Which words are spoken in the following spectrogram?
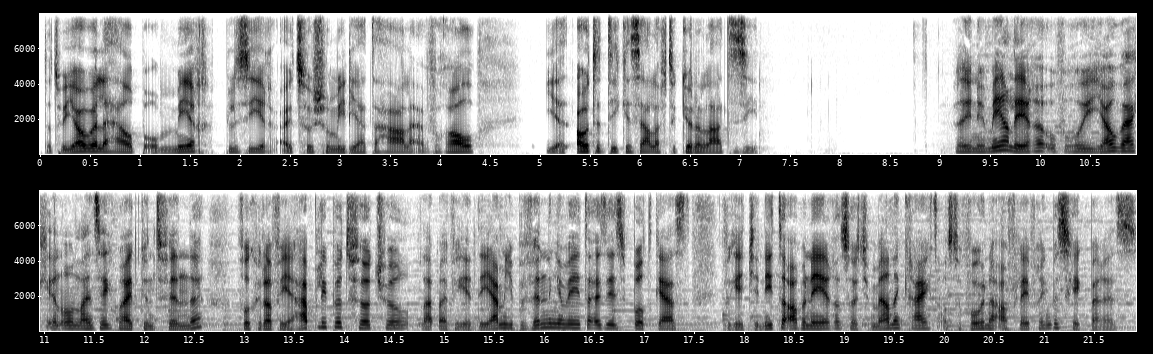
dat we jou willen helpen om meer plezier uit social media te halen. En vooral je authentieke zelf te kunnen laten zien. Wil je nu meer leren over hoe je jouw weg in online zichtbaarheid kunt vinden? Volg je dan via happily.virtual. Laat mij via DM je bevindingen weten uit deze podcast. Vergeet je niet te abonneren, zodat je melding krijgt als de volgende aflevering beschikbaar is.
